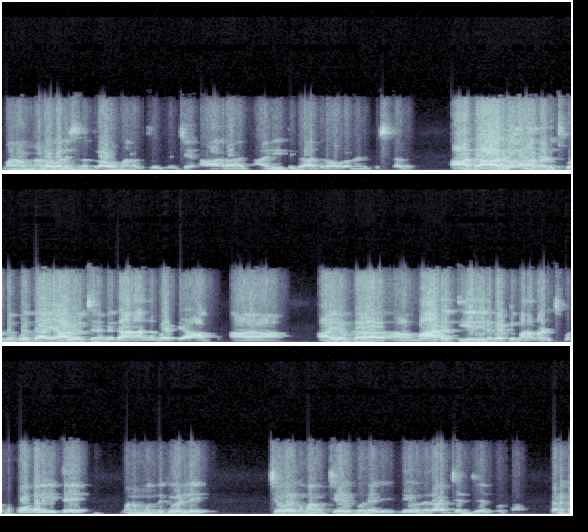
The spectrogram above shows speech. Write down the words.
మనం నడవలసిన త్రోవ మనకు చూపించి ఆ ఆ రీతిగా ఆ త్రోవలో నడిపిస్తాడు. ఆ దారిలో మనం నడుచుకుంటూ పోతే ఆ ఆలోచన విధానాన్ని బట్టి ఆ ఆ- ఆ యొక్క ఆ మాట తీరిని బట్టి మనం నడుచుకుంటూ పోగలిగితే మనం ముందుకు వెళ్ళి చివరకు మనం చేరుకునేది దేవుని రాజ్యాన్ని చేరుకుంటాం. కనుక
